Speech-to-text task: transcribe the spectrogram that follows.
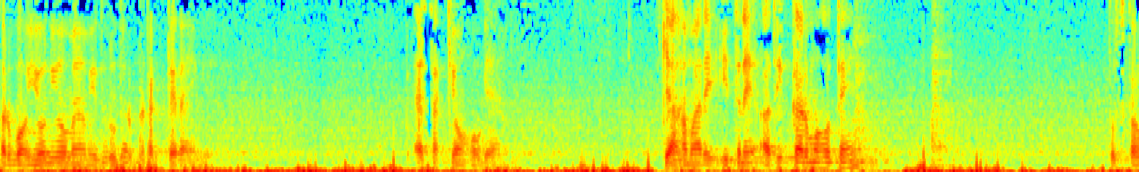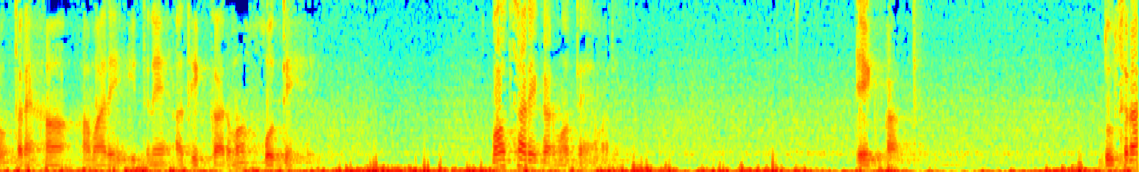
खरबों योनियों में हम इधर उधर भटकते रहेंगे। ऐसा क्यों हो गया? क्या हमारे इतने अधिक कर्म होते हैं? तो उसका उत्तर है हाँ हमारे इतने अधिक कर्म होते हैं। बहुत सारे कर्म होते हैं हमारे। एक बात। दूसरा,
